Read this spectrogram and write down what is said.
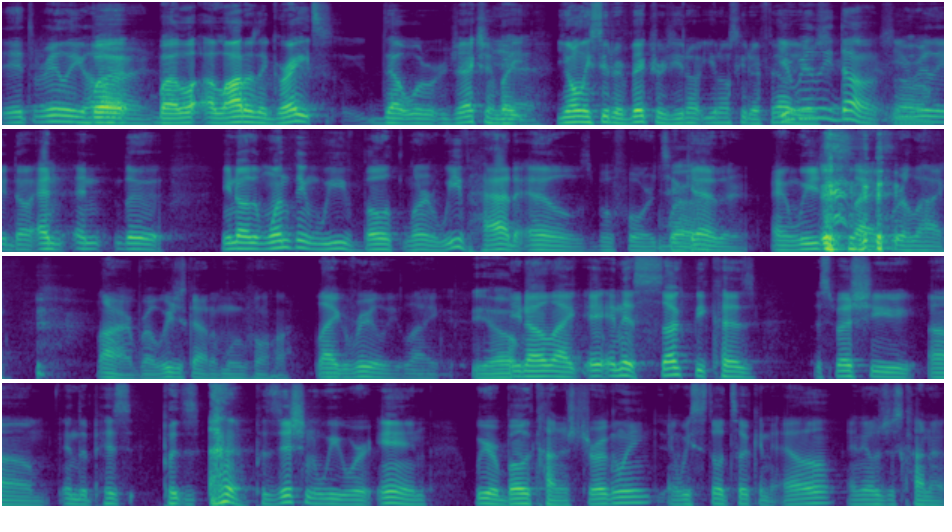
it's really hard. But but a lot of the greats dealt with rejection, Yeah. but you only see their victories. You don't you don't see their failures? you really don't. You really don't. And and the you know the one thing we've both learned, we've had L's before Bruh. together, and we just like we're like, all right, bro, we just gotta move on. Like really, like Yep. you know, like and it sucked because especially um in the pos- pos- position we were in, we were both kind of struggling, and we still took an L, and it was just kind of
